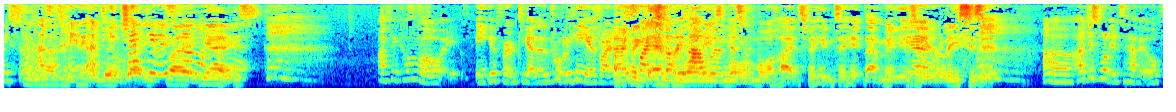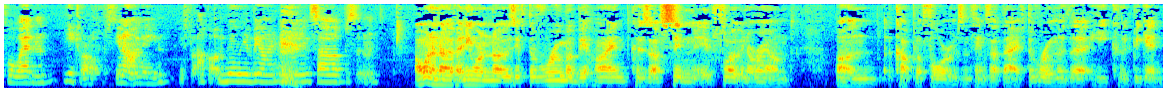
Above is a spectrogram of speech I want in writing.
he still Still hasn't hasn't hit it. I keep checking. It's still not yeah, there I think I'm more eager for him to get there than probably he is right now. I He's think focused on his album. is Just, more, more hyped for him to hit that million so he releases it. uh, I just want him to have it all for when he drops. You know what I mean? He's like, I've got a million behind me doing subs and. I want to know if anyone knows if the rumor behind because I've seen it floating around on a couple of forums and things like that. If the rumor that he could be getting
